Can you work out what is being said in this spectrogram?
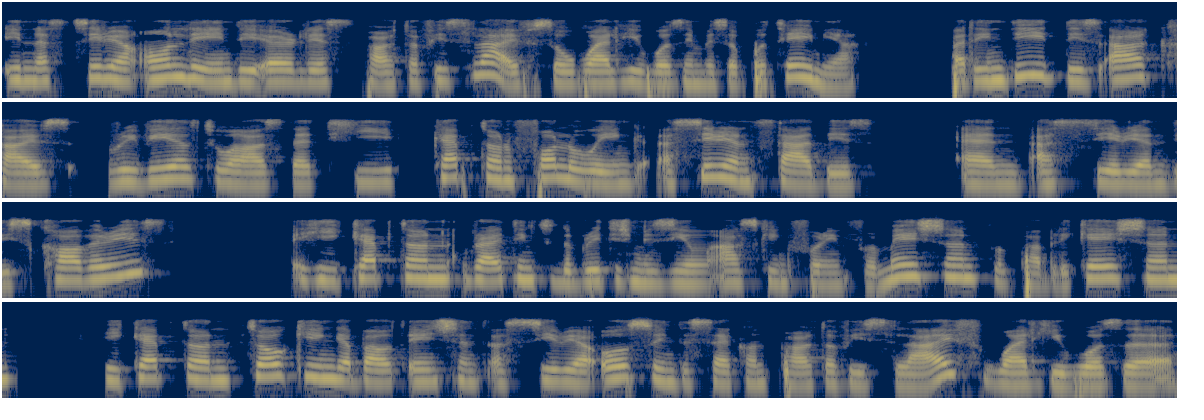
in Assyria only in the earliest part of his life, so while he was in Mesopotamia. But indeed, these archives reveal to us that he kept on following Assyrian studies and Assyrian discoveries he kept on writing to the British Museum asking for information, for publication. He kept on talking about ancient Assyria also in the second part of his life while he was uh,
